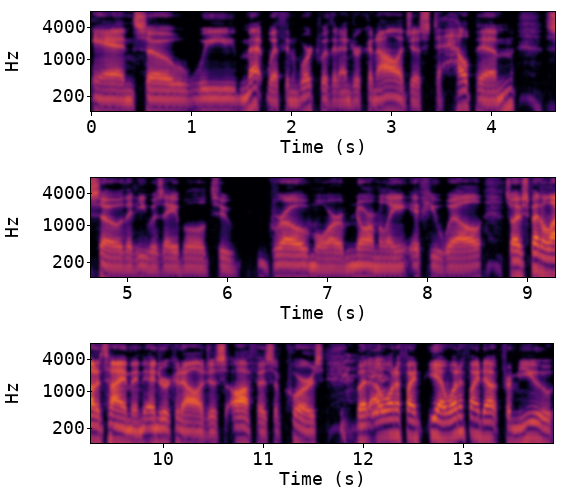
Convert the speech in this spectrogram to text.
And so we met with and worked with an endocrinologist to help him so that he was able to grow more normally, if you will. So I've spent a lot of time in endocrinologist's office, of course, but I want to find yeah, I want to find out from you,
